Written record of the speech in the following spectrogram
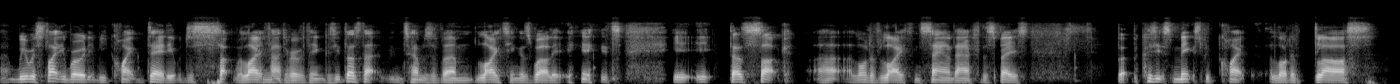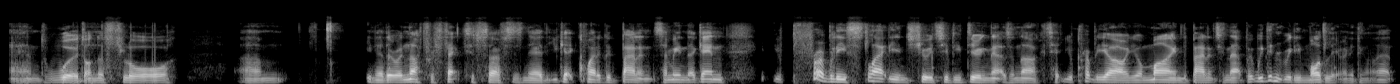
Uh, we were slightly worried it'd be quite dead. It would just suck the life mm. out of everything because it does that in terms of um, lighting as well. It, it, it does suck uh, a lot of light and sound out of the space. But because it's mixed with quite a lot of glass and wood on the floor, um, you know, there are enough reflective surfaces in there that you get quite a good balance. I mean, again, you're probably slightly intuitively doing that as an architect. You probably are in your mind balancing that, but we didn't really model it or anything like that.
